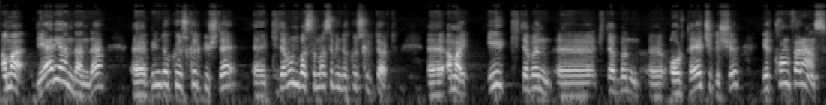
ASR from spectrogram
Ama diğer yandan da e, 1943'te e, kitabın basılması 1944. E, ama ilk kitabın e, kitabın e, ortaya çıkışı bir konferans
